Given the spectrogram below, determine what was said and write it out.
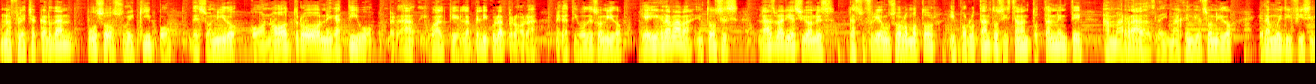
una flecha cardán, puso su equipo de sonido con otro negativo, ¿verdad? Igual que la película, pero ahora negativo de sonido, y ahí grababa. Entonces, las variaciones las sufría un solo motor, y por lo tanto, si estaban totalmente amarradas la imagen y el sonido, era muy difícil,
